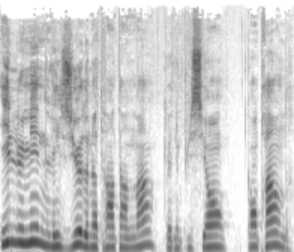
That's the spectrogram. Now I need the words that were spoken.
Illumine les yeux de notre entendement, que nous puissions comprendre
